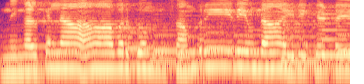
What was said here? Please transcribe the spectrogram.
നിങ്ങൾക്കെല്ലാവർക്കും സംപ്രീതി ഉണ്ടായിരിക്കട്ടെ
